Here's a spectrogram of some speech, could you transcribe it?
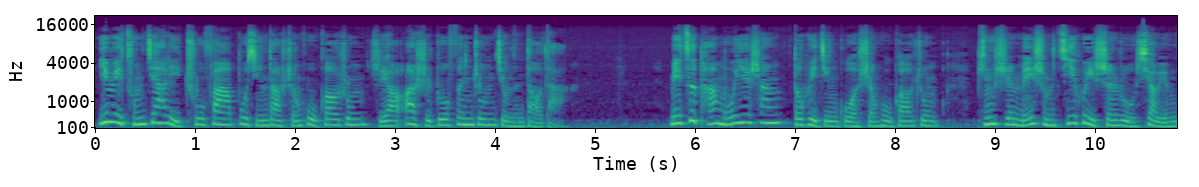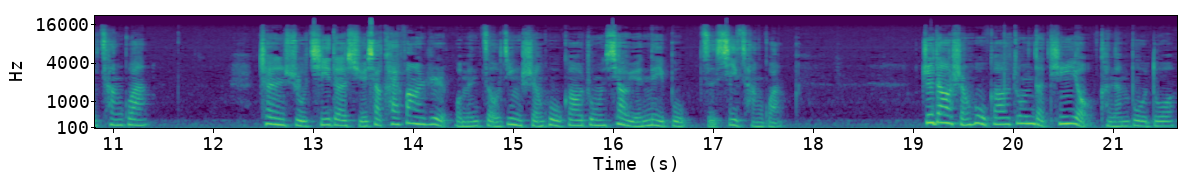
因为从家里出发步行到神户高中只要二十多分钟就能到达。每次爬摩耶山都会经过神户高中，平时没什么机会深入校园参观。趁暑期的学校开放日，我们走进神户高中校园内部仔细参观。知道神户高中的听友可能不多，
